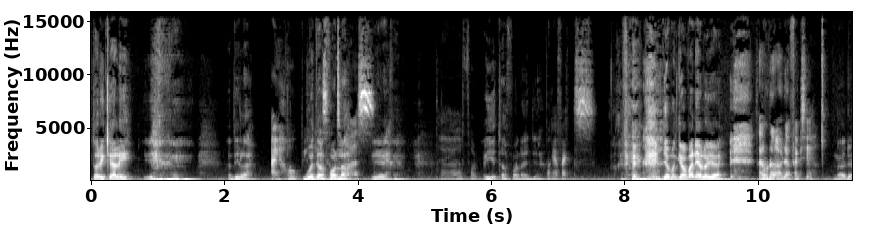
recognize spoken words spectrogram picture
Tori Kelly. Nantilah. I hope you Gue telepon lah. Iya. telepon Iya telepon aja. pakai fax Zaman kapan ya lo ya? sekarang udah gak ada fax ya Nggak ada.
